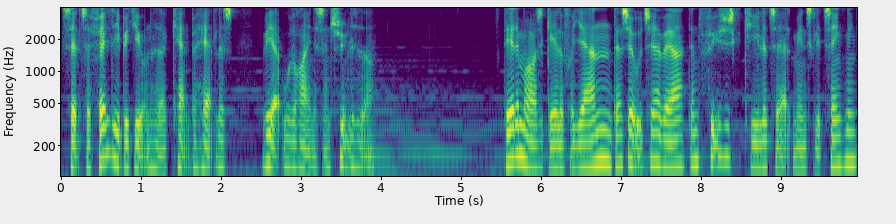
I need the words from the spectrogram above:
Selv tilfældige begivenheder kan behandles ved at udregne sandsynligheder. Dette må også gælde for hjernen, der ser ud til at være den fysiske kilde til al menneskelig tænkning,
